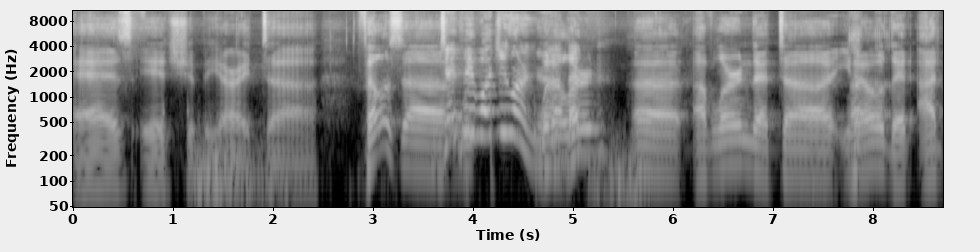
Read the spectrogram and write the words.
as it should be. All right. Uh, fellas. Uh, JP, what'd you learn? What I learned, uh, I've learned that uh, you know uh, that I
